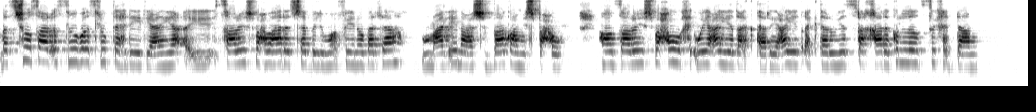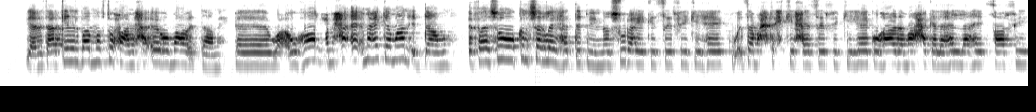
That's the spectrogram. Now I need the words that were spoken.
بس شو صار؟ اسلوبه أسلوب تهديد. يعني صاروا يشبحوا هذا الشاب اللي موقفينه برا. ومعلقينه على الشباك وعم يشبحوه. هون صاروا يشبحوا ويعيط أكثر يعيط أكثر ويصرخ هذا كله الصيخ قدامي يعني تاركين الباب مفتوح وعم يحققوا معه قدامي. إيه وهون عم يحقق معي كمان قدامه. فشو كل شغلة يهددني إنه شو رأيك يصير فيكي هيك؟ وإذا ما حتحكي حيصير فيكي هيك وهذا ما حكى لهلأ هيك صار في.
